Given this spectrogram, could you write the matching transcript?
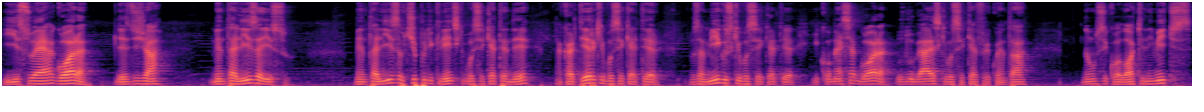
E isso é agora, desde já. Mentaliza isso. Mentaliza o tipo de clientes que você quer atender, a carteira que você quer ter, os amigos que você quer ter. E comece agora os lugares que você quer frequentar. Não se coloque limites,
